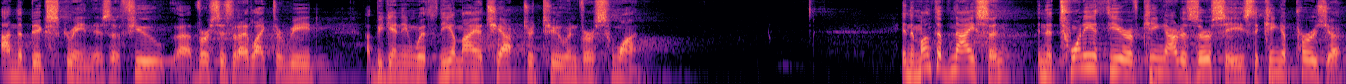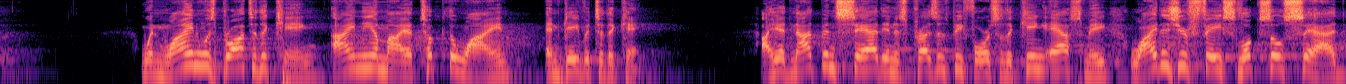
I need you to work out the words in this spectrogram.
on the big screen. There's a few uh, verses that I'd like to read, uh, beginning with Nehemiah chapter 2 and verse 1. In the month of Nisan, in the 20th year of King Artaxerxes, the king of Persia, when wine was brought to the king, I, Nehemiah, took the wine and gave it to the king. I had not been sad in his presence before, so the king asked me, Why does your face look so sad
